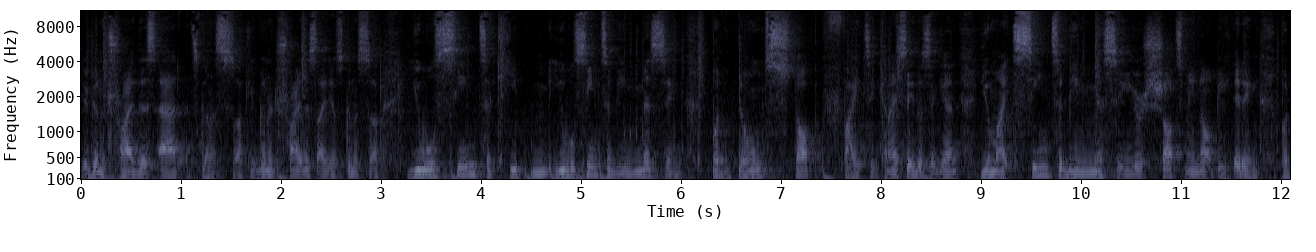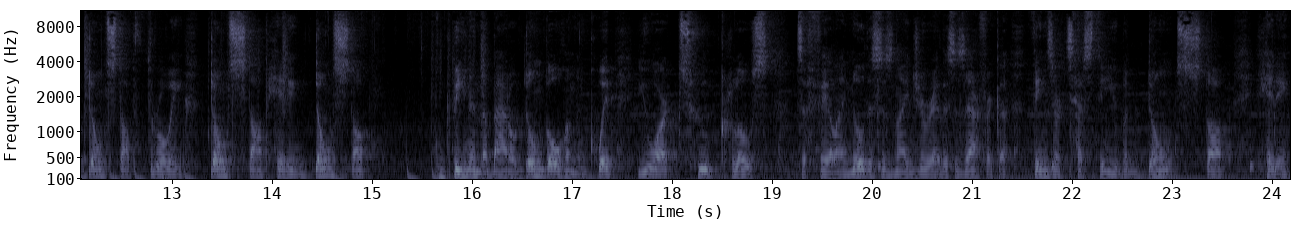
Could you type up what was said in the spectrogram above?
You're gonna try this ad, it's gonna suck. You're gonna try this idea, it's gonna suck. You will seem to keep you will seem to be missing, but don't stop fighting. Can I say this again? You might seem to be missing. Your shots may not be hitting, but don't stop throwing. Don't stop hitting. Don't stop being in the battle. Don't go home and quit. You are too close to fail. I know this is Nigeria, this is Africa. Things are testing you, but don't stop hitting.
